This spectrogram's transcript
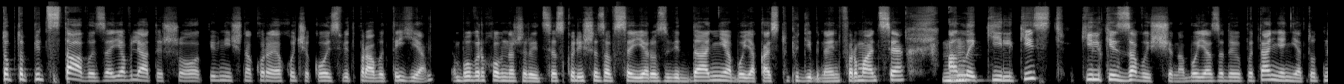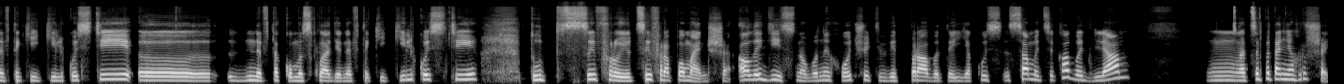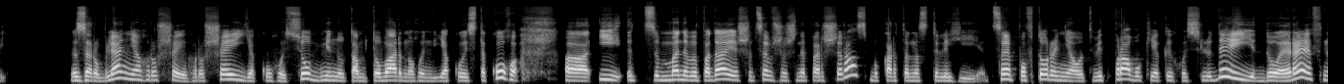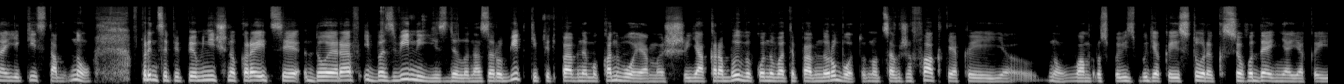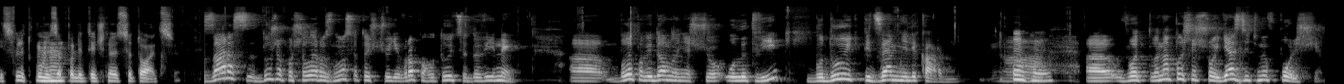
Тобто підстави заявляти, що Північна Корея хоче когось відправити, є, бо Верховна Жриця, скоріше за все, є розвіддані або якась подібна інформація. Мгм. Але кількість, кількість завищена, бо я задаю питання: ні, тут не в такій кількості, е, не в такому складі, не в такій кількості. Тут з цифрою цифра поменше. Але дійсно вони хочуть відправити якусь саме цікаве для це питання грошей. Заробляння грошей, грошей, якогось обміну, там товарного, якогось такого. А, і це в мене випадає, що це вже ж не перший раз, бо карта ностальгії. Це повторення от відправок якихось людей до РФ на якісь там. Ну, в принципі, північнокорейці до РФ і без війни їздили на заробітки під певними конвоями ж як раби виконувати певну роботу. Ну це вже факт, який е, ну вам розповість будь-який історик сьогодення, який слідкує Мгм. за політичною ситуацією. Зараз дуже почали розносити, що Європа готується до війни. Е, були повідомлення, що у Литві будують підземні лікарні. Е, е, от вона пише, що я з дітьми в Польщі.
